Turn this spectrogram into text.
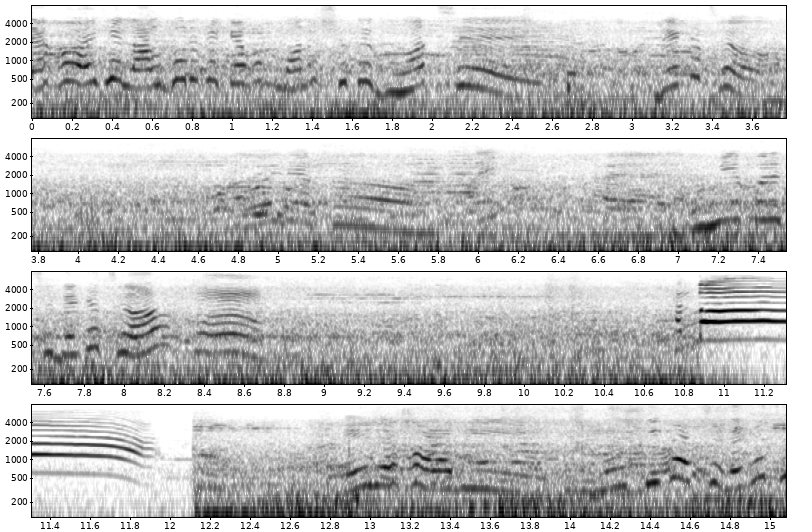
দেখো ওই যে লাল গরুটা কেমন মনের সুখে ঘুমাচ্ছে। দেখেছ? ওই দেখো। ঘুমিয়ে পড়েছে দেখেছ? হ্যাঁ এই দেখো গরু কি খাচ্ছে দেখেছ?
